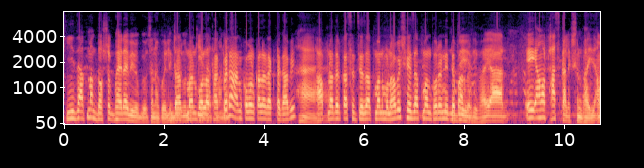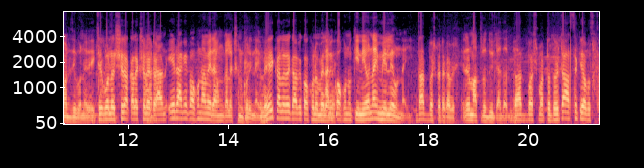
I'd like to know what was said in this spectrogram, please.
কি জাতমান? দর্শক ভাইরাই বিবেক বিবেচনা করলে মধ্যে জাতমান বলা থাকবে না আনকমন কালার একটা গাবি। হ্যাঁ আপনাদের কাছে যে জাতমান মনে হবে সেই জাতমান ধরে নিতে পারবে পারবেন। জি ভাই আর এই আমার ফার্স্ট কালেকশন ভাই আমার জীবনের এই জীবনের সেরা কালেকশন এটা। কারণ এর আগে কখনো আমি এরকম কালেকশন করি নাই। মানে এই কালারের গাবি কখনো মেলে আমি কখনো কিনেও নাই মেলেও নাই। দাঁত বয়স কটা গাবির? এটার মাত্র দুইটা দাঁত দাঁত বয়স মাত্র দুইটা আছে কি অবস্থা?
